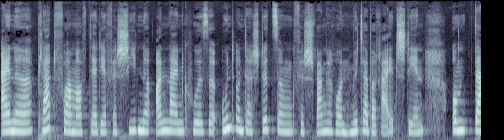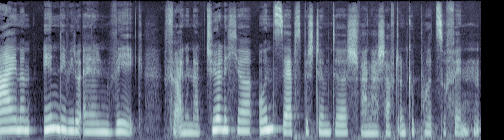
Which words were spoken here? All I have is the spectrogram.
Eine Plattform, auf der dir verschiedene Online-Kurse und Unterstützung für Schwangere und Mütter bereitstehen, um deinen individuellen Weg für eine natürliche und selbstbestimmte Schwangerschaft und Geburt zu finden.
